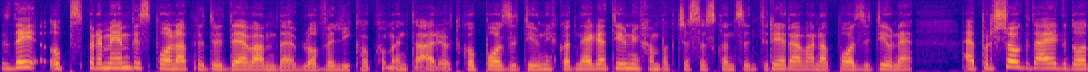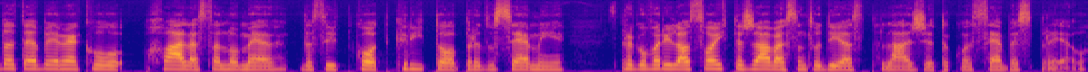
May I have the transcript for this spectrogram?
Zdaj, ob spremembi spola predvidevam, da je bilo veliko komentarjev, tako pozitivnih kot negativnih, ampak če se skoncentriramo na pozitivne. A je prišel kdaj kdo do tebe in rekel: Hvala, Salome, da si tako odkrito pred vsemi spregovorila o svojih težavah, sem tudi jaz lažje tako sebe sprejel.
